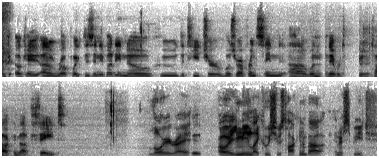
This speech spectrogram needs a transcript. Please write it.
Okay, okay um, real quick, does anybody know who the teacher was referencing uh, when they were, they were talking about fate? Laurie, right? Oh, you mean like who she was talking about in her speech?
